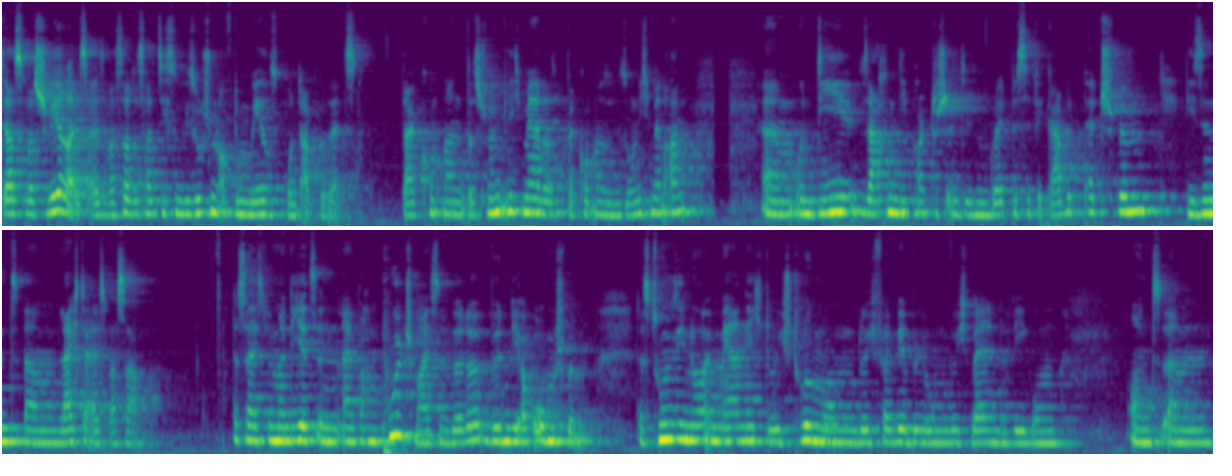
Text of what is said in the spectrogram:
das, was schwerer ist als Wasser, das hat sich sowieso schon auf dem Meeresgrund abgesetzt. Da kommt man, das schwimmt nicht mehr, da, da kommt man sowieso nicht mehr dran. Ähm, und die Sachen, die praktisch in diesem Great Pacific Garbage Patch schwimmen, die sind ähm, leichter als Wasser. Das heißt, wenn man die jetzt in einfach einen Pool schmeißen würde, würden die auch oben schwimmen. Das tun sie nur im Meer nicht durch Strömungen, durch Verwirbelungen, durch Wellenbewegungen. Und ähm,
